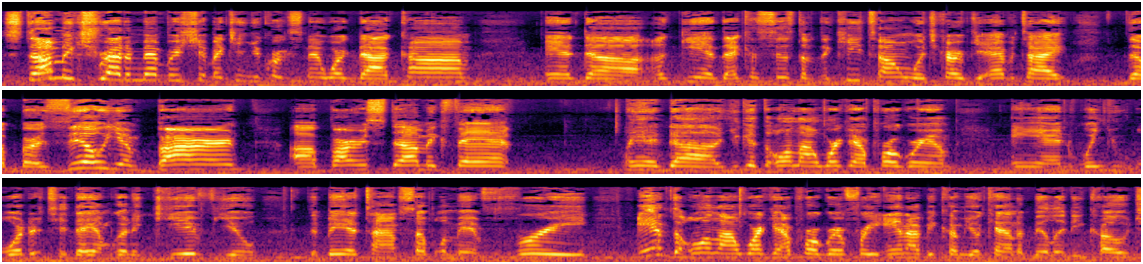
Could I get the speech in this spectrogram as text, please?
stomach shredder membership at KenyonCrooksNetwork.com. And uh, again, that consists of the ketone, which curbs your appetite, the Brazilian burn, uh, burn stomach fat, and uh, you get the online workout program and when you order today, I'm going to give you the bedtime supplement free and the online workout program free. And I become your accountability coach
